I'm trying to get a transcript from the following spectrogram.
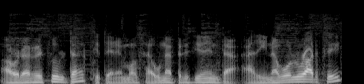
Ahora resulta que tenemos a una presidenta, Adina Boluarte,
